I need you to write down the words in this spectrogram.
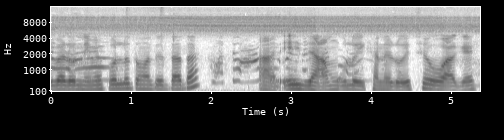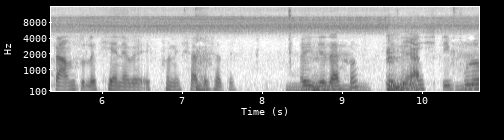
এবার ও নেমে পড়ল তোমাদের দাদা। আর এই যে আমগুলো এখানে রয়েছে ও আগে একটা আম তুলে খেয়ে নেবে এক্ষুনি সাথে সাথে। ওই যে দেখো মিষ্টি পুরো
